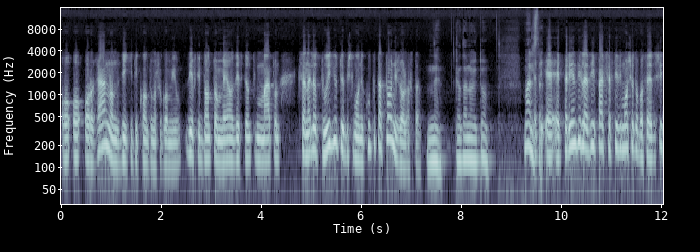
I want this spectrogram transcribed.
ο, ο, οργάνων διοικητικών του νοσοκομείου, διευθυντών τομέων, διευθυντών τιμάτων, ξαναλέω του ίδιου του επιστημονικού που τα τόνιζε όλα αυτά. Ναι, κατανοητό. Μάλιστα. Ε, ε, πριν δηλαδή υπάρξει αυτή η δημόσια τοποθέτηση,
